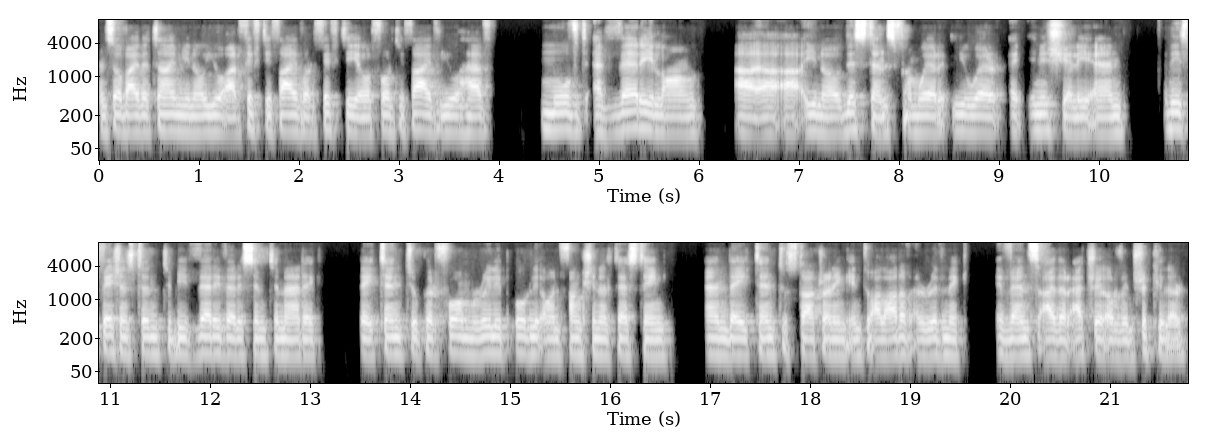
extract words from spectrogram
and so by the time you know you are 55 or 50 or 45 you have moved a very long uh, uh, uh, you know distance from where you were initially and these patients tend to be very, very symptomatic. They tend to perform really poorly on functional testing, and they tend to start running into a lot of arrhythmic events, either atrial or ventricular.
